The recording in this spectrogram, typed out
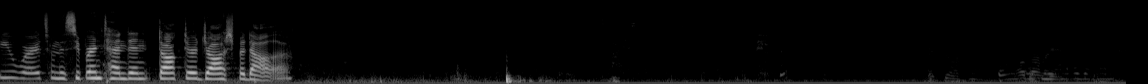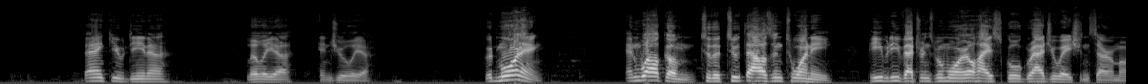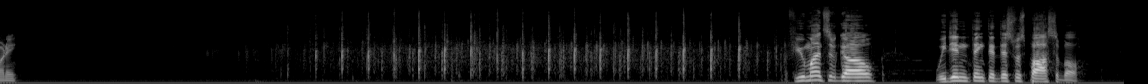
few words from the superintendent, Dr. Josh Vadala. Thank you, Dina, Lilia, and Julia. Good morning, and welcome to the 2020 Peabody Veterans Memorial High School graduation ceremony. Few months ago, we didn't think that this was possible.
